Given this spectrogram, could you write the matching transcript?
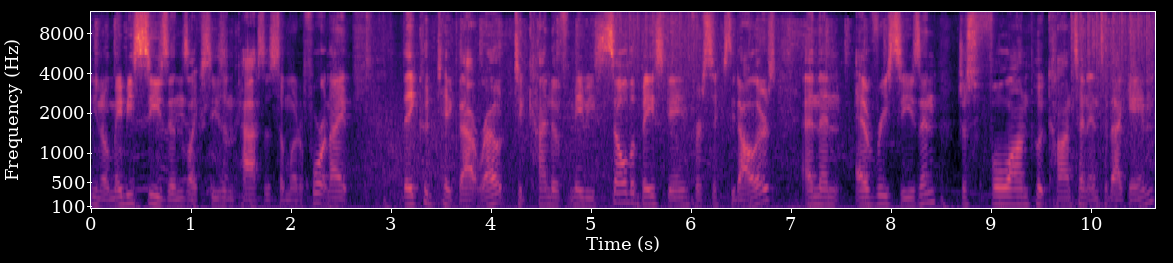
you know maybe seasons like season passes similar to Fortnite. They could take that route to kind of maybe sell the base game for $60 and then every season just full on put content into that game.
